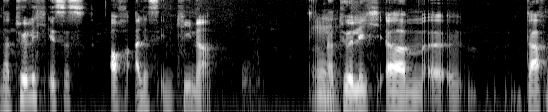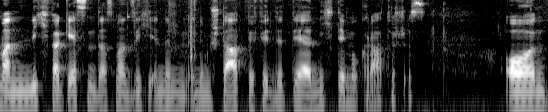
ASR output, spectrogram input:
natürlich ist es auch alles in China. Mhm. Natürlich ähm, äh, darf man nicht vergessen, dass man sich in einem, in einem Staat befindet, der nicht demokratisch ist. Und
